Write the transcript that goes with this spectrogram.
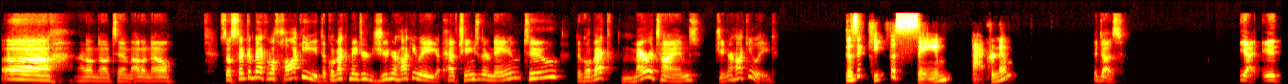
Uh, I don't know, Tim. I don't know. So sticking back with hockey, the Quebec Major Junior Hockey League have changed their name to the Quebec Maritimes Junior Hockey League. Does it keep the same acronym? It does. Yeah, it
